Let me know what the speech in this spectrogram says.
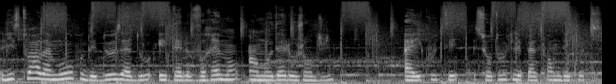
L'histoire d'amour des deux ados est-elle vraiment un modèle aujourd'hui? À écouter sur toutes les plateformes d'écoute.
